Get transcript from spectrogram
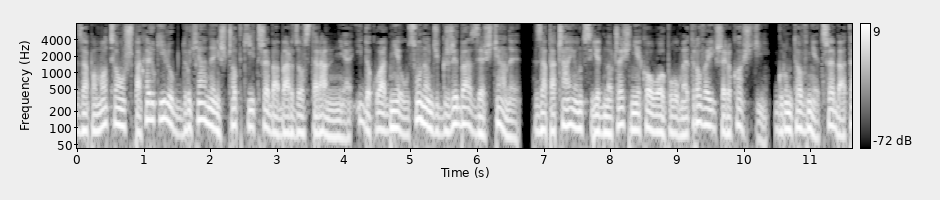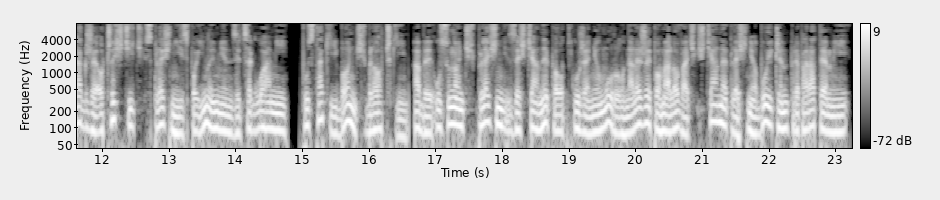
Za pomocą szpachelki lub drucianej szczotki trzeba bardzo starannie i dokładnie usunąć grzyba ze ściany zataczając jednocześnie koło półmetrowej szerokości. Gruntownie trzeba także oczyścić z pleśni spoiny między cegłami, pustaki bądź bloczki. Aby usunąć pleśń ze ściany po odkurzeniu muru należy pomalować ścianę pleśniobójczym preparatem i,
